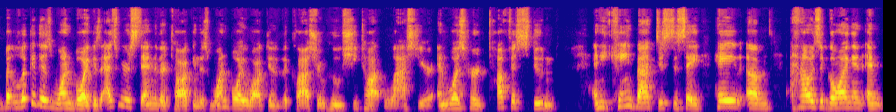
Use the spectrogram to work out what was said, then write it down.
but look at this one boy because as we were standing there talking this one boy walked into the classroom who she taught last year and was her toughest student. And he came back just to say hey um, how's it going? and, and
